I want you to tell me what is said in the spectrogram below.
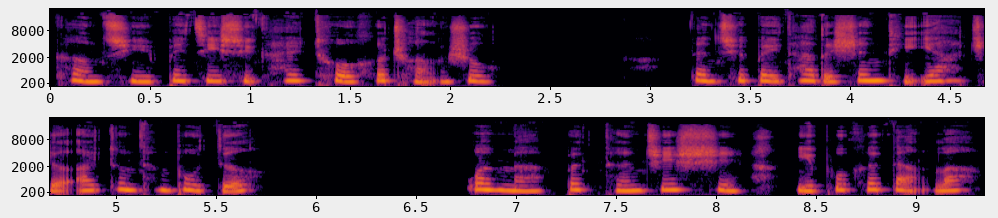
抗拒被继续开拓和闯入，但却被他的身体压着而动弹不得。万马奔腾之势已不可挡了，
